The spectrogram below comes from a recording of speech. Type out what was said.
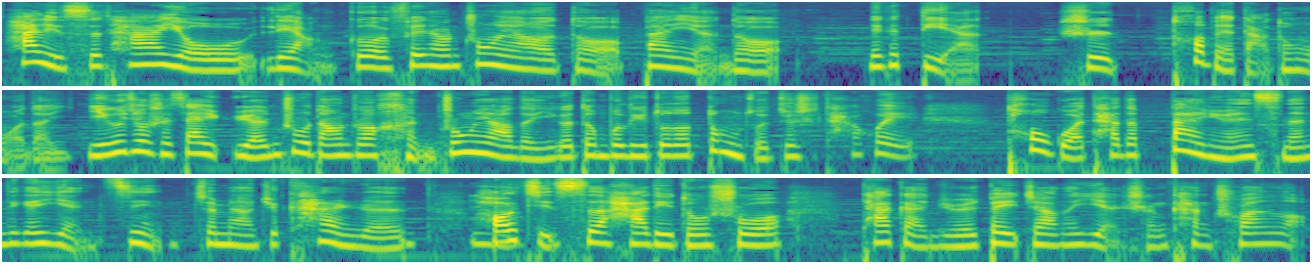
哈里斯他有两个非常重要的扮演的那个点是特别打动我的，一个就是在原著当中很重要的一个邓布利多的动作，就是他会。透过他的半圆形的那个眼镜，这么样去看人，好几次哈利都说他感觉被这样的眼神看穿了。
